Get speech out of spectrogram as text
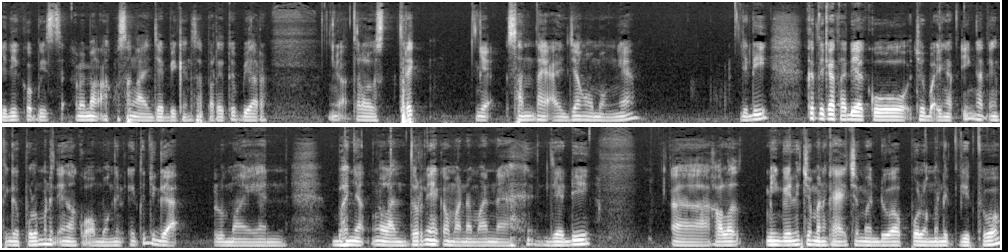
Jadi kok bisa memang aku sengaja bikin seperti itu biar nggak terlalu strict. Ya santai aja ngomongnya jadi ketika tadi aku coba ingat-ingat yang 30 menit yang aku omongin itu juga lumayan banyak ngelanturnya ke mana-mana jadi uh, kalau minggu ini cuman kayak cuma 20 menit gitu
